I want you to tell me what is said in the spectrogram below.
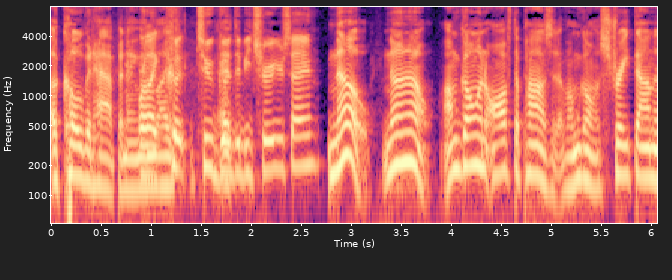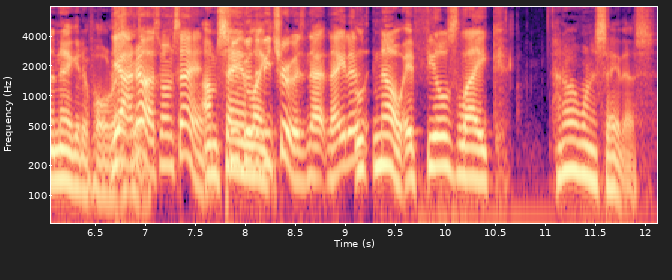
a COVID happening, or and, like, could, too good to be true. You're saying? no, no, no. I'm going off the positive. I'm going straight down the negative hole. Right yeah, I know. That's what I'm saying. I'm saying, too good like- to be true. Isn't that negative? L- No, it feels like how do I want to say this?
